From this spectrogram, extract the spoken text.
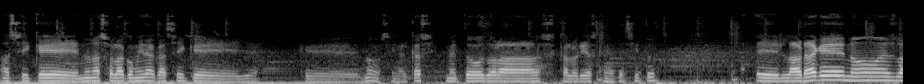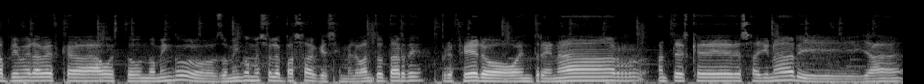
Así que en una sola comida casi que, que no, sin el casi, meto todas las calorías que necesito. Eh, la verdad que no es la primera vez que hago esto un domingo. Los domingos me suele pasar que si me levanto tarde, prefiero entrenar antes que desayunar y ya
